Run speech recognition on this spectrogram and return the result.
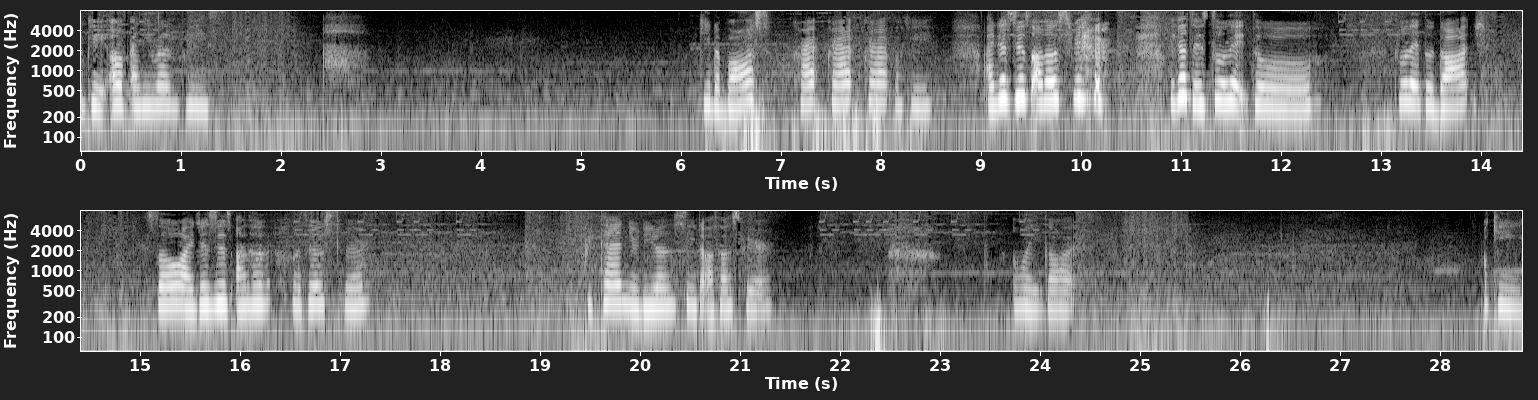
Okay, Earth Element, please. Okay, the boss. Crap, crap, crap. Okay. I just used Auto Sphere because it's too late to too late to dodge. So I just used Auto, auto Sphere. Pretend you didn't see the Auto Sphere. Oh my god. Okay.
